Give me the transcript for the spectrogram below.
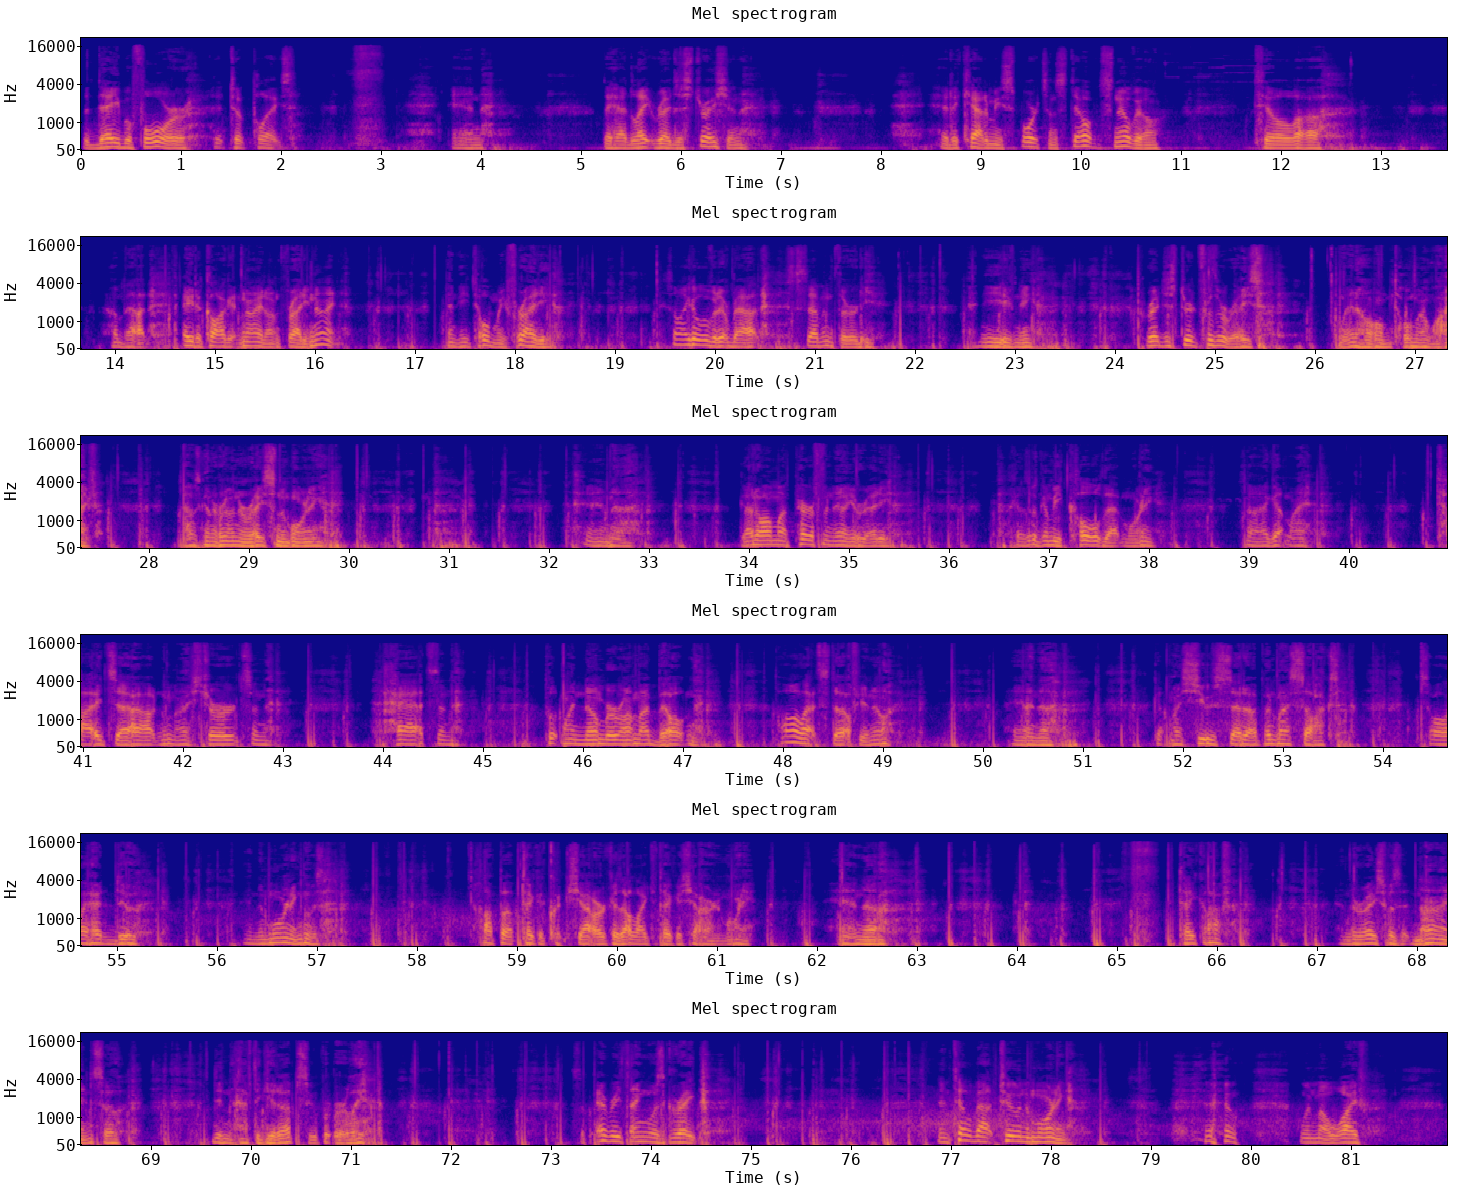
the day before it took place. And they had late registration at Academy Sports in Snellville till uh, about 8 o'clock at night on Friday night and he told me Friday. So I go over there about 7:30 in the evening, registered for the race, went home, told my wife I was going to run a race in the morning, and uh, got all my paraphernalia ready because it was going to be cold that morning. I got my tights out and my shirts and hats and put my number on my belt and all that stuff, you know. And uh, got my shoes set up and my socks. That's all I had to do in the morning was hop up, take a quick shower because I like to take a shower in the morning, and uh, take off. And the race was at nine, so didn't have to get up super early. So everything was great until about two in the morning when my wife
